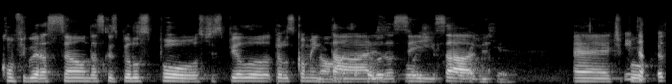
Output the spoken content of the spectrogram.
configuração das coisas, pelos posts, pelo, pelos comentários, pelos assim, posts, sabe? realmente. É, tipo, Então, eu,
